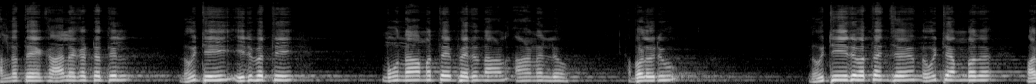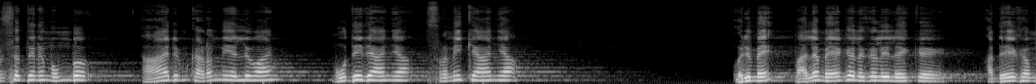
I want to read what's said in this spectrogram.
അന്നത്തെ കാലഘട്ടത്തിൽ നൂറ്റി ഇരുപത്തി മൂന്നാമത്തെ പെരുന്നാൾ ആണല്ലോ. അപ്പോൾ ഒരു നൂറ്റി ഇരുപത്തഞ്ച് നൂറ്റമ്പത് വർഷത്തിന് മുമ്പ് ആരും കടന്നു ചെല്ലുവാൻ മുതിരാഞ്ഞ ശ്രമിക്കാഞ്ഞ ഒരു മേ പല മേഖലകളിലേക്ക് അദ്ദേഹം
